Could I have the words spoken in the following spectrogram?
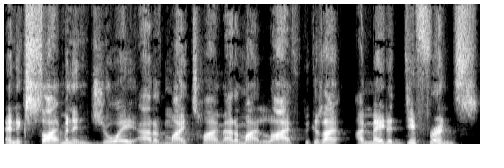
and excitement and joy out of my time, out of my life, because I, I made a difference.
